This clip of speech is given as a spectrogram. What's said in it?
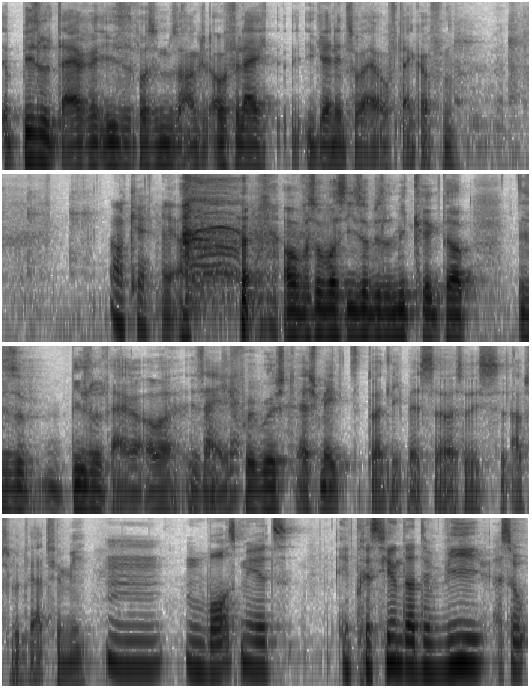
ein bisschen teurer ist es, was ich mir so angeschaut Aber vielleicht, ich gehe nicht so oft einkaufen. Okay. Ja. aber so, was ich so ein bisschen mitgekriegt habe, ist es ein bisschen teurer. Aber ist eigentlich Okay. voll wurscht. Er schmeckt deutlich besser. Also ist absolut wert für mich. Was mich jetzt interessieren würde, wie, also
